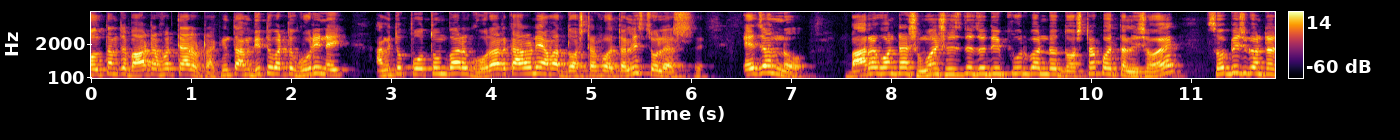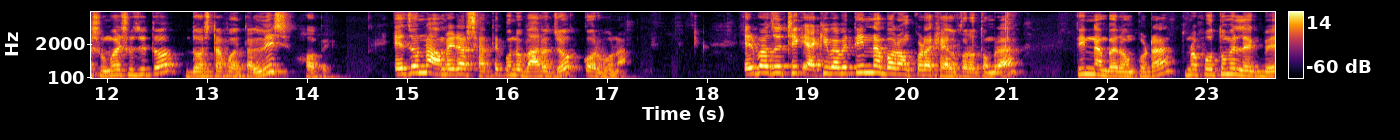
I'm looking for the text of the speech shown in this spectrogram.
বলতাম যে বারোটার পর তেরোটা। কিন্তু আমি দ্বিতীয়বার তো ঘুরি নেই, আমি তো প্রথমবার ঘোরার কারণে আমার দশটা পঁয়তাল্লিশ চলে আসছে। এজন্য বারো ঘণ্টার সময়সূচিতে যদি পূর্বাহ্ন দশটা পঁয়তাল্লিশ হয়, চব্বিশ ঘণ্টার সময়সূচিত দশটা পঁয়তাল্লিশ হবে। এজন্য আমরা এটার সাথে কোনো বারো যোগ করব না। এরপর যদি ঠিক একইভাবে তিন নম্বর অঙ্কটা খেয়াল করো তোমরা, তিন নম্বর অঙ্কটা তোমরা প্রথমে লিখবে,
